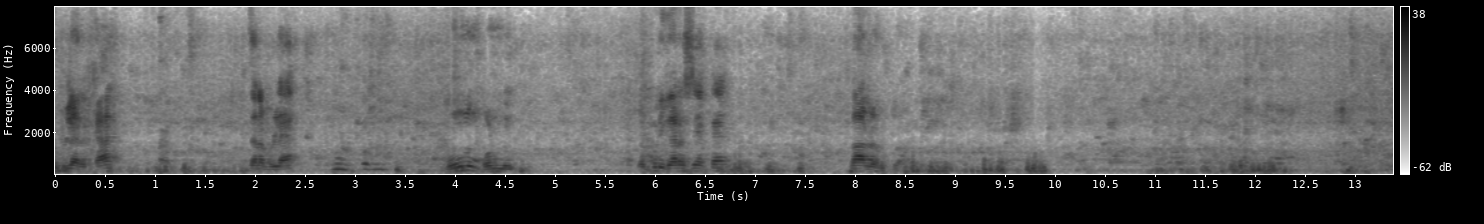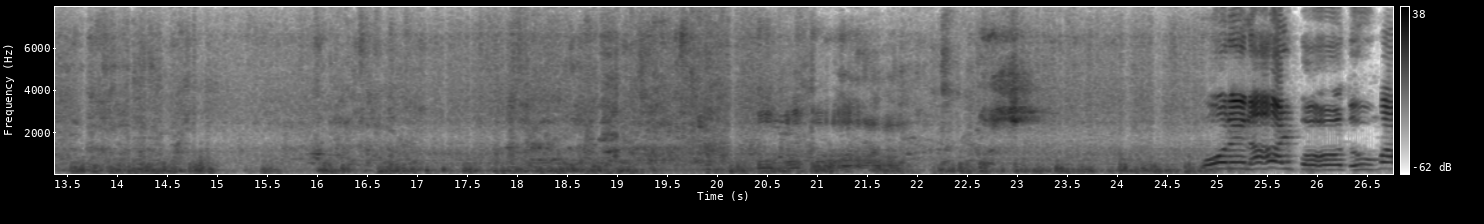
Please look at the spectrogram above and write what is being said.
பிள்ளை இருக்கா? எத்தனை பிள்ளை? மூணும் பொண்ணு. எப்படி கரை சேர்க்க கால் எடுத்துவாங்க ஒரு நாள் போதுமா?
